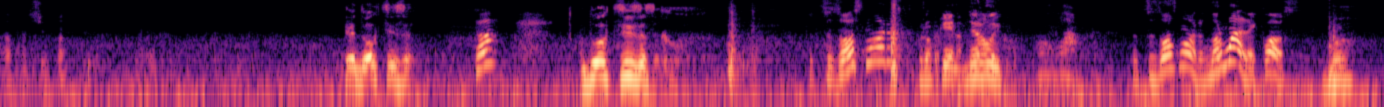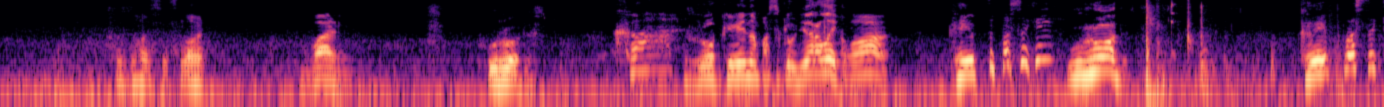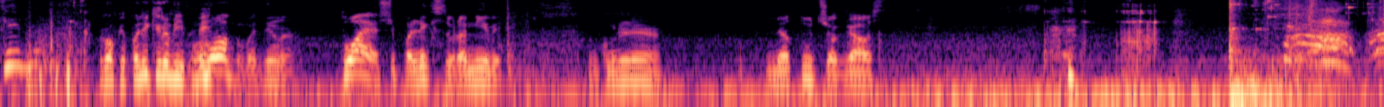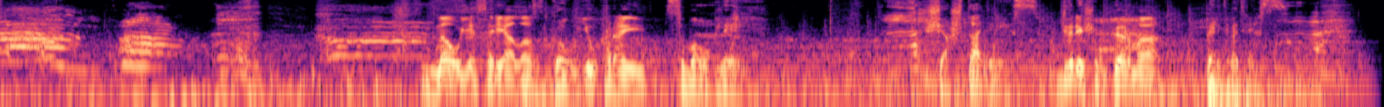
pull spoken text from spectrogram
tą va šitą. Ir duok cizą. Ką? Duok cizą, sakau. Tu cizos nori? Ropkėnam, nėra laiko. O, va. Tu cizos nori? Normaliai, klaus. Nu, Cizos jis nori. Valgy. urodas. Ką? Ropkėnam pasakiau, nėra laiko. Ko? Kaip tu pasakei? Urodas. Kaip pasakei? Ropkė, palik į ramybę. eina. Rodu vadina. Tuoj aš jį paliksiu ramybėj. Guli. Lietučio gaus. Naujas serialas Gaujų karai smaugliai. Šeštadieniais 21 per TV3.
